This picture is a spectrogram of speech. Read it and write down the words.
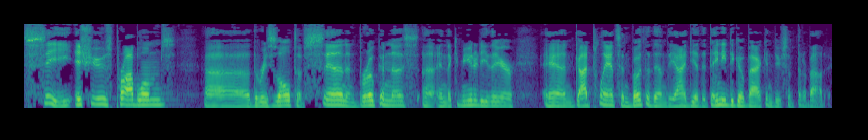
see issues, problems, uh, the result of sin and brokenness uh, in the community there, and God plants in both of them the idea that they need to go back and do something about it.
